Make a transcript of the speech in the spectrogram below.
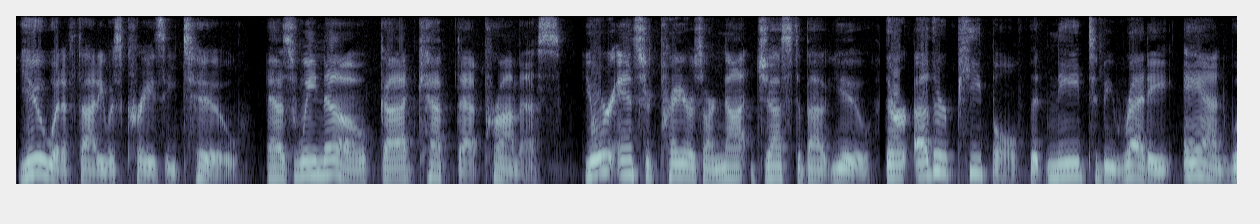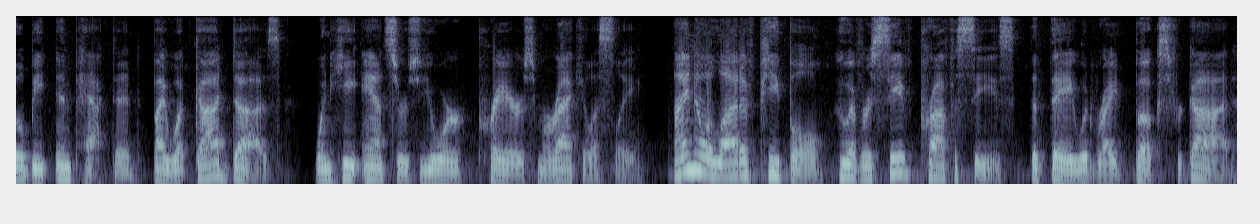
You would have thought he was crazy too. As we know, God kept that promise. Your answered prayers are not just about you. There are other people that need to be ready and will be impacted by what God does when He answers your prayers miraculously. I know a lot of people who have received prophecies that they would write books for God.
